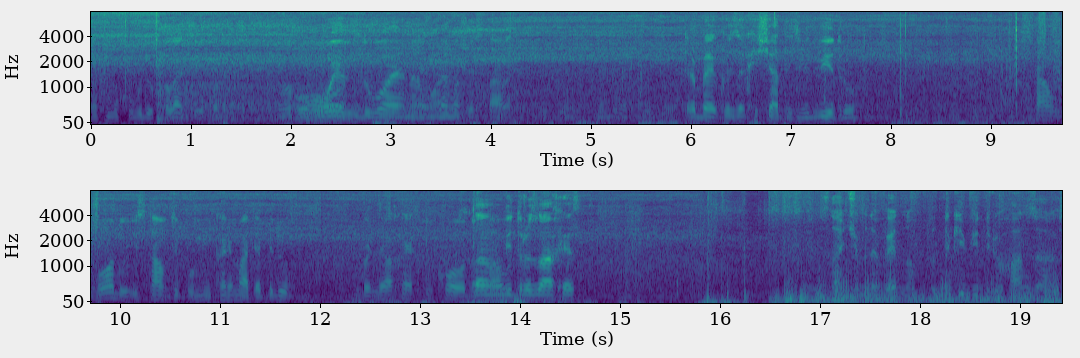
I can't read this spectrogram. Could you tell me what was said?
як муху буду в колекцію Ого, як здуває нормально. треба щось ставити. Треба якось захищатись від вітру. Став воду і став типу мій каремат. Я піду. Бляха, як тут холодно. Там стало. вітрозахист. Не знаю, чи мене видно. Тут такий вітрюган зараз.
